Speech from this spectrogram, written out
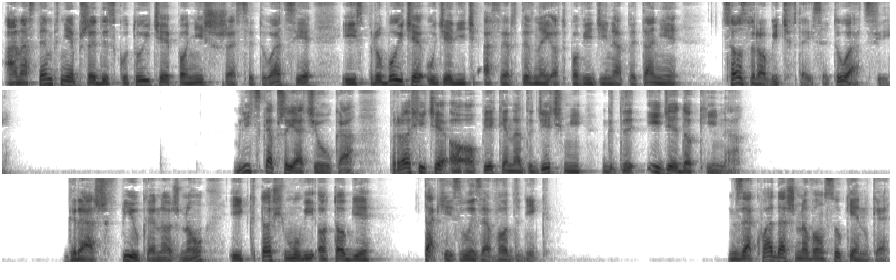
a następnie przedyskutujcie poniższe sytuacje i spróbujcie udzielić asertywnej odpowiedzi na pytanie, co zrobić w tej sytuacji. Bliska przyjaciółka prosi cię o opiekę nad dziećmi, gdy idzie do kina. Grasz w piłkę nożną i ktoś mówi o tobie taki zły zawodnik. Zakładasz nową sukienkę,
